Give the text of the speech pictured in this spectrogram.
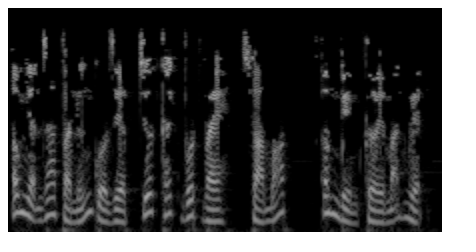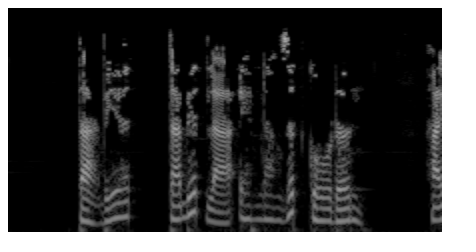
Ông nhận ra phản ứng của Diệp trước cách vuốt ve, xoa bóp, ông mỉm cười mãn nguyện. Ta biết, ta biết là em đang rất cô đơn. Hãy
